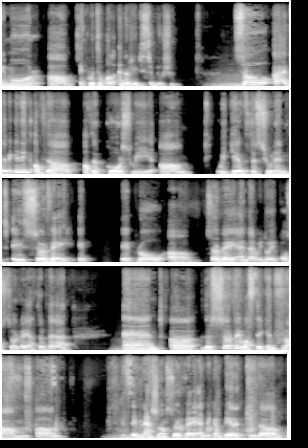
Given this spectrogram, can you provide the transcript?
a more uh, equitable energy distribution? So uh, at the beginning of the of the course, we um, we give the student a survey, a, a pro uh, survey, and then we do a post survey after that and uh, the survey was taken from, um, it's a national survey, and we compare it to the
